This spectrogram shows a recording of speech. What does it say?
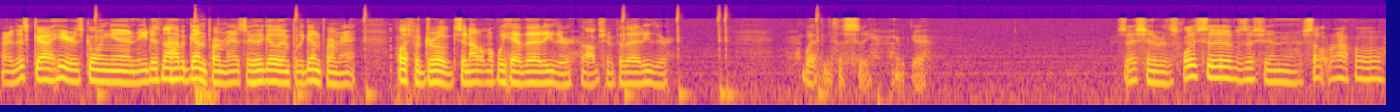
Alright, this guy here is going in. He does not have a gun permit, so he'll go in for the gun permit. Plus for drugs, and I don't know if we have that either. Option for that either. Weapons, let's see. Here we go. Possession of explosive, possession assault rifle.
